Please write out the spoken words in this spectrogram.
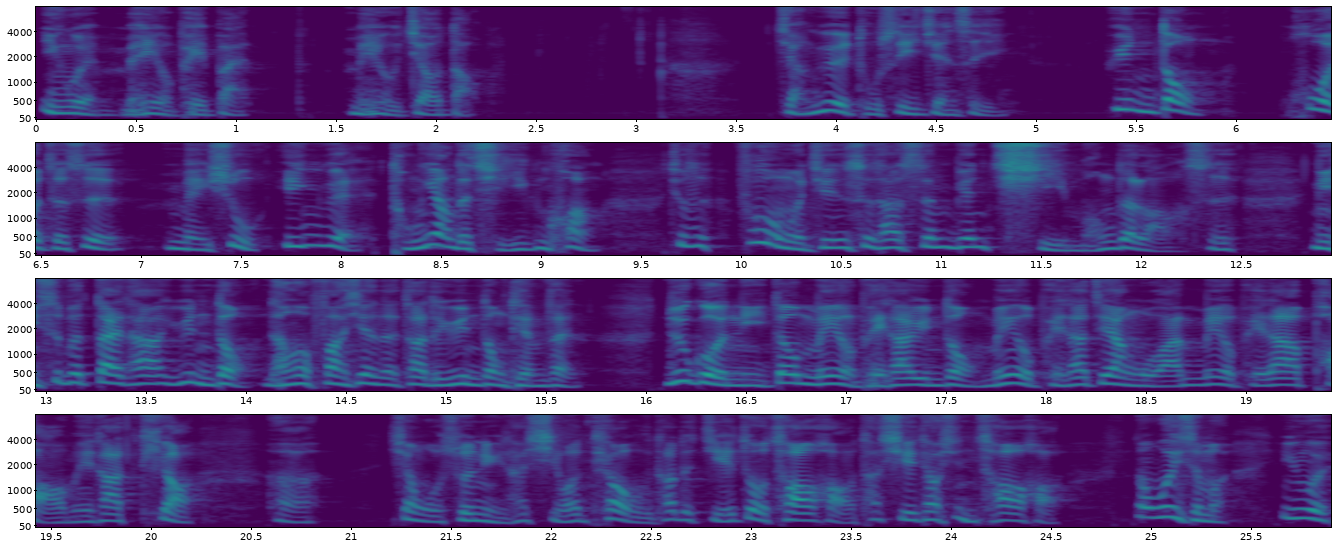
因为没有陪伴，没有教导。讲阅读是一件事情，运动或者是美术、音乐，同样的情况，就是父母亲是他身边启蒙的老师。你是不是带他运动，然后发现了他的运动天分？如果你都没有陪他运动，没有陪他这样玩，没有陪他跑，没他跳啊，像我孙女，她喜欢跳舞，她的节奏超好，她协调性超好。那为什么？因为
